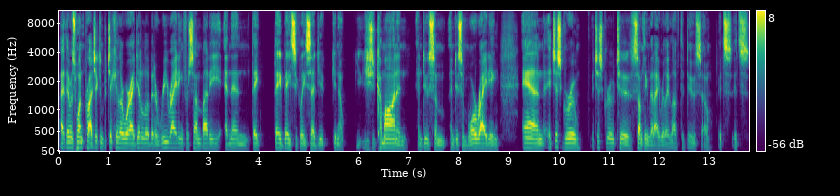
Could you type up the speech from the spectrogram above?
I, there was one project in particular where I did a little bit of rewriting for somebody, and then they they basically said you you know you, should come on and and do some and do some more writing, and it just grew. It just grew to something that I really love to do. So it's it's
